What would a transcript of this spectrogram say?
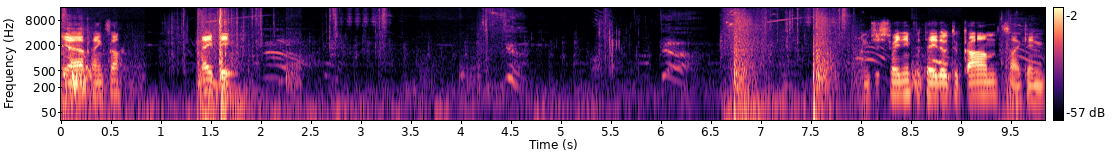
Yeah, I think so. Maybe. I'm just waiting for Tato to come so I can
